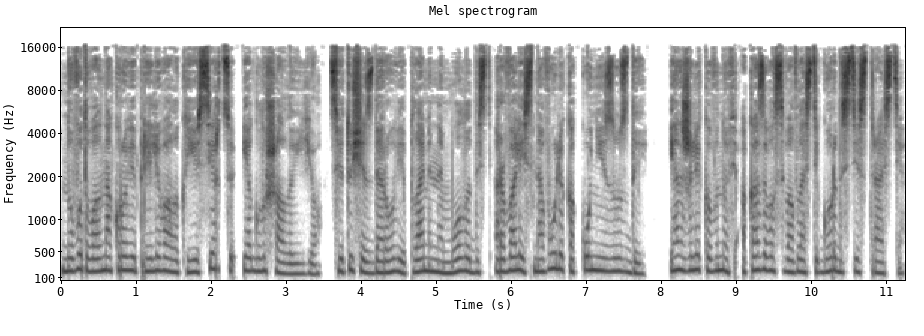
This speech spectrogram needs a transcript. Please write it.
Но вот волна крови приливала к ее сердцу и оглушала ее. Цветущее здоровье, пламенная молодость рвались на волю, как кони из узды. И Анжелика вновь оказывалась во власти гордости и страсти,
